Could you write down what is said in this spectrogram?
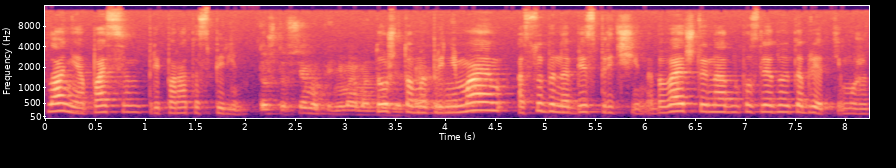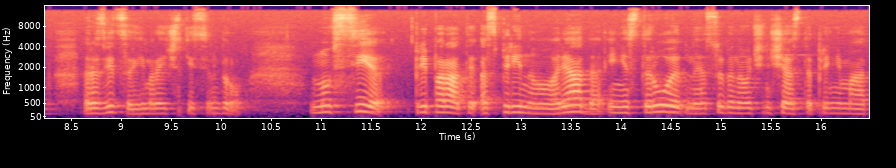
плане опасен препарат аспирин. То, что все мы принимаем от То, что мы принимаем, особенно без причины. Бывает, что и на одну, после одной таблетки может развиться геморрагический синдром. Но все препараты аспиринового ряда и нестероидные, особенно очень часто принимают.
